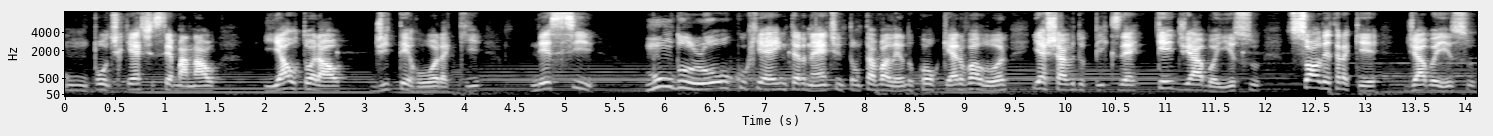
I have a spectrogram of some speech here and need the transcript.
um podcast semanal e autoral de terror aqui nesse mundo louco que é a internet, então tá valendo qualquer valor e a chave do Pix é que diabo é isso? Só letra Q, diabo é isso?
